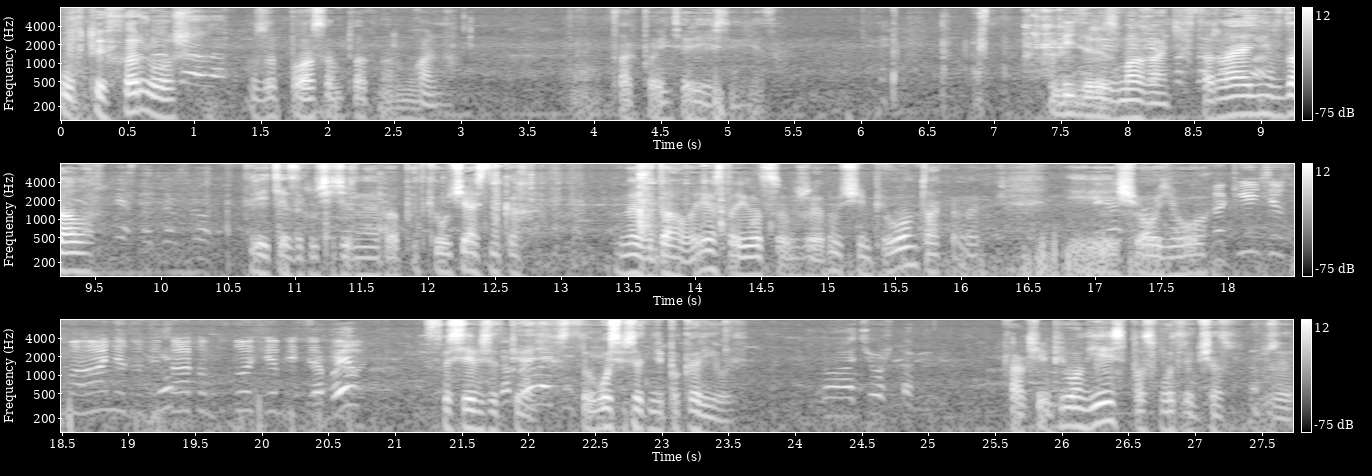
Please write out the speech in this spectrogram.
Ух ты, хорош. Запасом так нормально. Так поинтереснее где-то. Лидеры змагань. Вторая не вдала. Третья заключительная попытка участника не вдала. И остается уже ну, чемпион так. э, И еще у него Закінчив змагання з результатом 175. Забив? 175. 180 не покорилось. Ну а так? Так, чемпион есть. Посмотрим сейчас уже.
